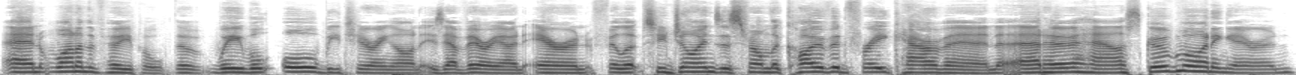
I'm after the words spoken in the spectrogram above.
And one of the people that we will all be cheering on is our very own Erin Phillips, who joins us from the COVID free caravan at her house. Good morning, Erin.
